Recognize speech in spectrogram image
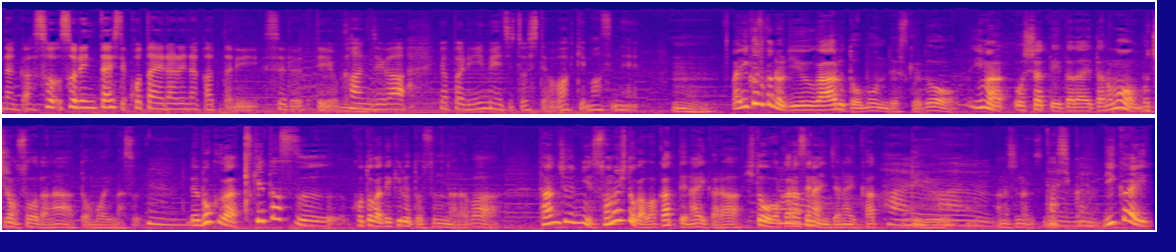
なんかそそれに対して答えられなかったりするっていう感じが、やっぱりイメージとしては湧きますね。うんまあ、いくつかの理由があると思うんですけど今おっしゃっていただいたのももちろんそうだなと思います。うん。で僕が付け足すことができるとするならば単純にその人が分かってないから人を分からせないんじゃないかっていうはい。話なんですね、確かに。理解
